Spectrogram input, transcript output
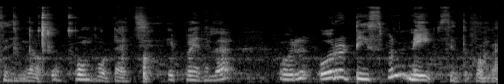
சரிங்களா? உப்பும் போட்டாச்சு. இப்போ இதில் ஒரு ஒரு டீஸ்பூன் நெய் சேர்த்துக்கோங்க.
